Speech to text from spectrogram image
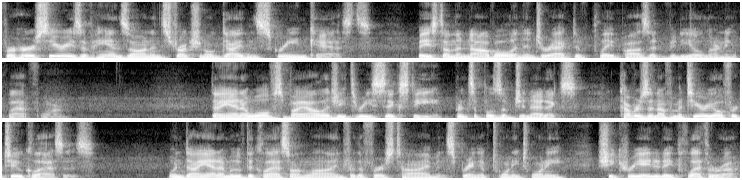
for her series of hands on instructional guidance screencasts based on the novel and interactive PlayPosit video learning platform. Diana Wolf's Biology 360 Principles of Genetics covers enough material for two classes. When Diana moved the class online for the first time in spring of 2020, she created a plethora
